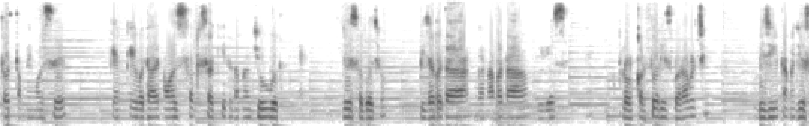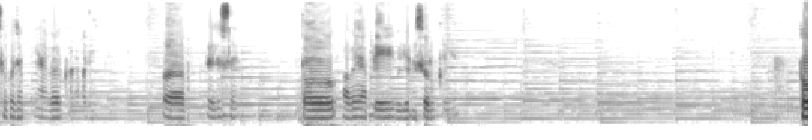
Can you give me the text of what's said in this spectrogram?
તો તમને મળશે, કેમ કે વધારે નોલેજ સરખી તમે જોવું તમે જોઈ શકો છો. બીજા બધા ઘણા બધા વિડીયોઝ અપલોડ કરતો રહીશ, બરાબર છે? બીજી તમે જોઈ શકો છો કે આગળ ઘણી બધી પ્લેલિસ્ટ છે તો હવે આપણે વિડીયોને શરૂ કરીએ. તો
